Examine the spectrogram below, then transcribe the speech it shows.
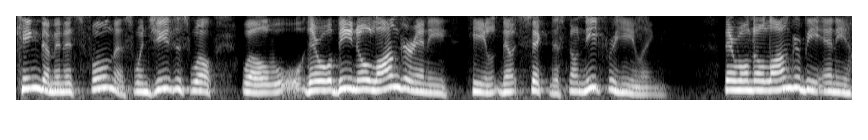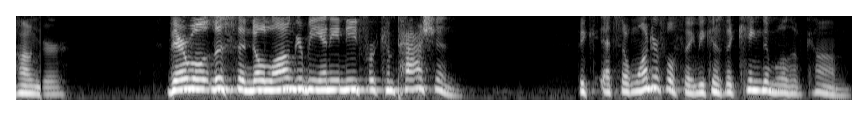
kingdom in its fullness. When Jesus will, will there will be no longer any heal, no sickness, no need for healing. There will no longer be any hunger. There will, listen, no longer be any need for compassion. It's a wonderful thing because the kingdom will have come.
